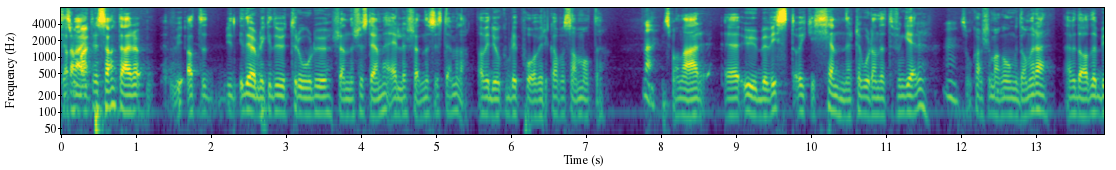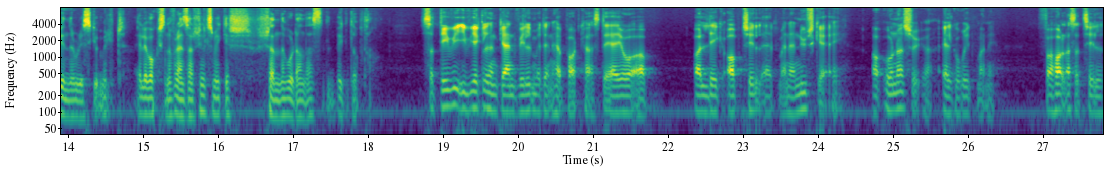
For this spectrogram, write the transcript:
Det som er interessant, er at i det øyeblikket du tror du skjønner systemet, eller skjønner systemet, da, da vil du jo ikke bli påvirka på samme måte. Nei. Hvis man er eh, ubevisst og ikke kjenner til hvordan dette fungerer, Mm. som kanskje mange ungdommer er, det er jo da det begynner å bli skummelt. Eller voksne for den saks skyld, som ikke skjønner hvordan det er bygd opp. da. Så det vi i virkeligheten gerne vil med denne podkasten, podcast, det er jo å, å legge opp til, at man er nysgerrig og undersøger algoritmerne, forholder seg til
